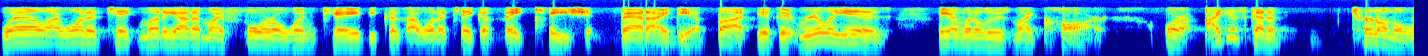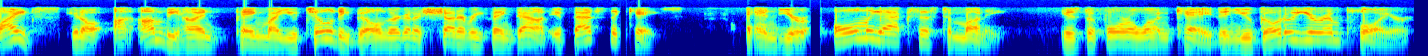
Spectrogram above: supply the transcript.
well, I want to take money out of my 401k because I want to take a vacation. Bad idea. But if it really is, hey, I'm going to lose my car, or I just got to turn on the lights, you know, I'm behind paying my utility bill and they're going to shut everything down. If that's the case, and your only access to money is the 401k, then you go to your employer,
